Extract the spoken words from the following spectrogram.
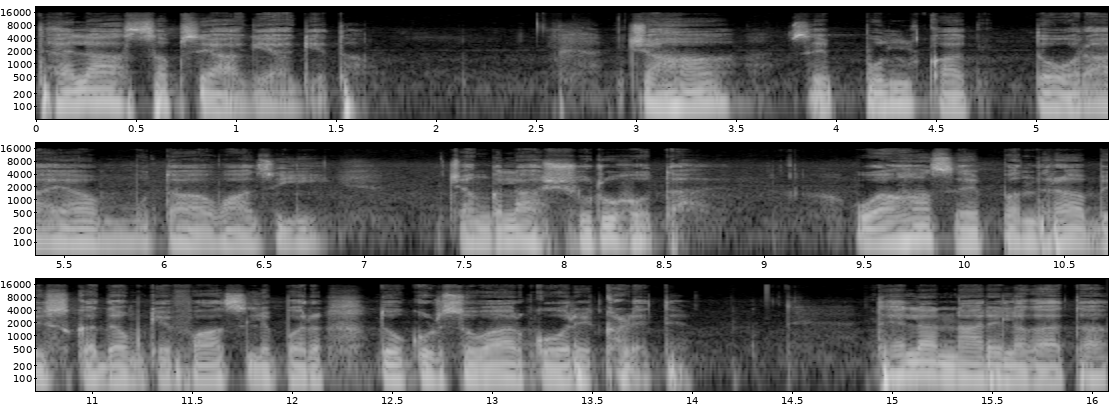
تھیلا سب سے آگے آگے تھا، جہاں سے پل کا دورایا متوازی جنگلہ شروع ہوتا ہے۔ وہاں سے پندرہ بیس قدم کے فاصلے پر دو گھڑ سوار گورے کھڑے تھے۔ تھیلا نعرے لگاتا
